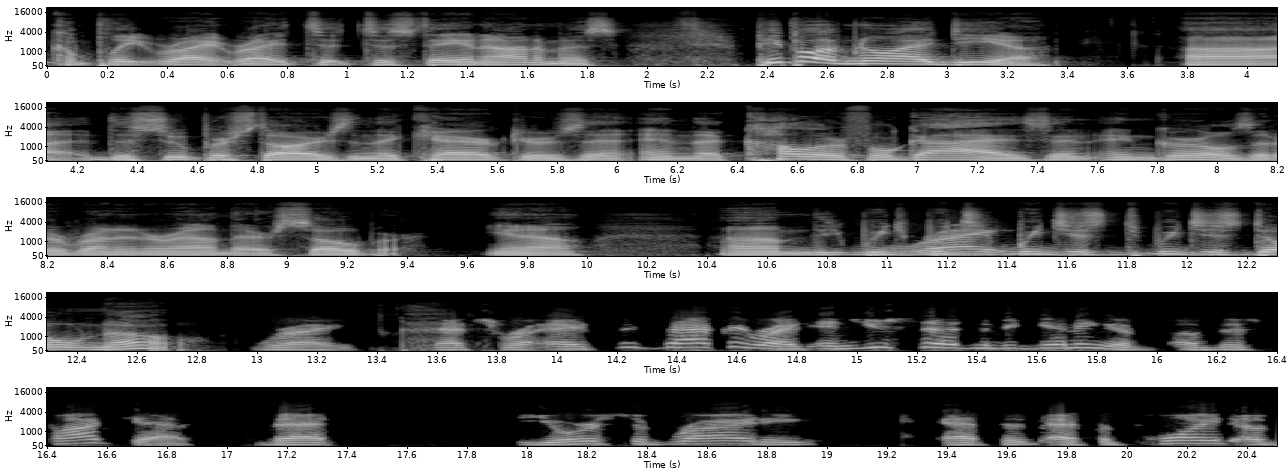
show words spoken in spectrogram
complete right, right, to, to stay anonymous. People have no idea uh, the superstars and the characters and, and the colorful guys and, and girls that are running around there sober. You know, um, we, we, we just we just don't know. Right. That's right. It's exactly right. And you said in the beginning of, of this podcast that your sobriety at the at the point of,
